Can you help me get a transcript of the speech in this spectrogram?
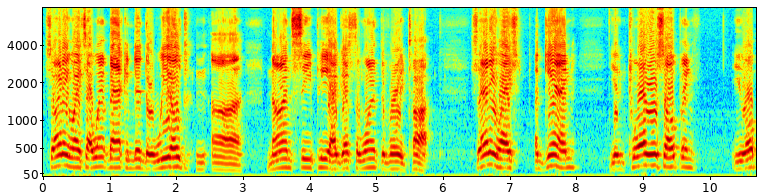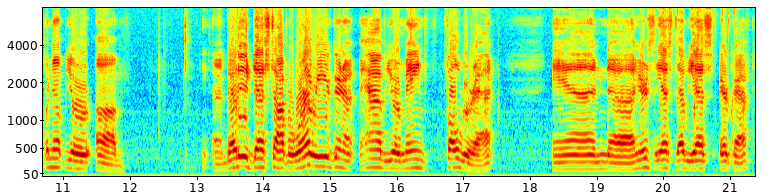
So anyways, I went back and did the wheeled uh, non-CP, I guess the one at the very top. So anyways, again, you twirl this open, you open up your um, uh, go to your desktop or wherever you're going to have your main folder at. And uh, here's the SWS aircraft.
